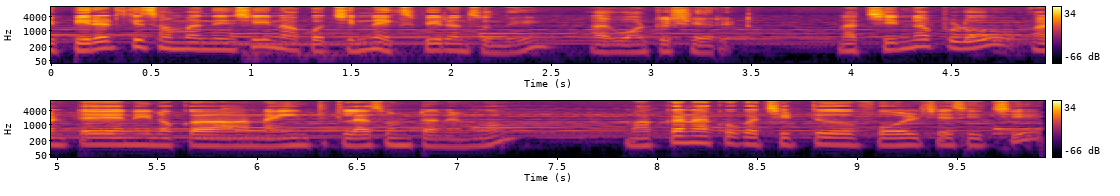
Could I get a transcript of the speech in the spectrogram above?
ఈ పీరియడ్స్కి సంబంధించి నాకు చిన్న ఎక్స్పీరియన్స్ ఉంది. I want to share it. నా చిన్నప్పుడు అంటే నేను ఒక నైన్త్ క్లాస్ ఉంటానేమో. మా అక్క నాకు ఒక చిట్టు ఫోల్డ్ చేసి ఇచ్చి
